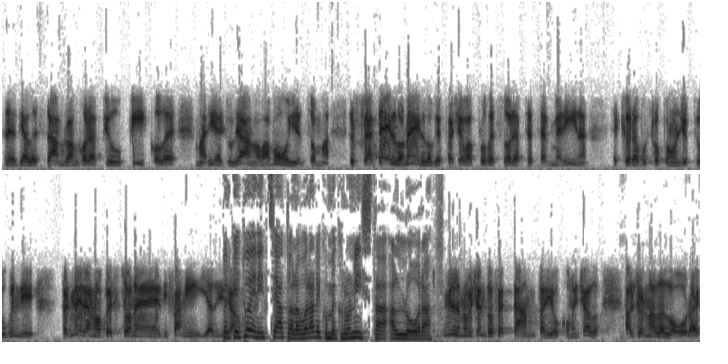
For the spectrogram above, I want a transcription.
eh, di Alessandro ancora più piccole, Maria Giuliano, la moglie, insomma il fratello Nello che faceva il professore a Piazza Armerina e che ora purtroppo non c'è più, quindi per me erano persone di famiglia. Diciamo. Perché tu hai iniziato a lavorare come cronista allora? Nel 1970 io ho cominciato al giornale L'Ora. E,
